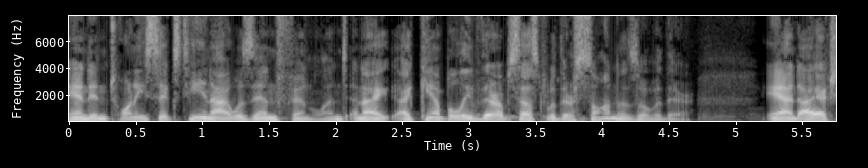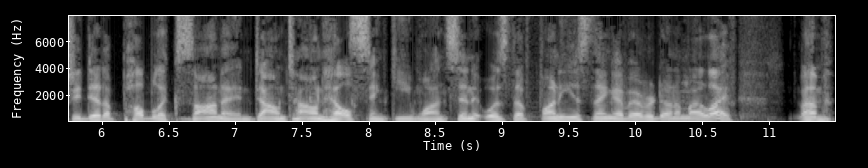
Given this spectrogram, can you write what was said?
And in 2016, I was in Finland, and I, I can't believe they're obsessed with their saunas over there. And I actually did a public sauna in downtown Helsinki once, and it was the funniest thing I've ever done in my life. Um,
